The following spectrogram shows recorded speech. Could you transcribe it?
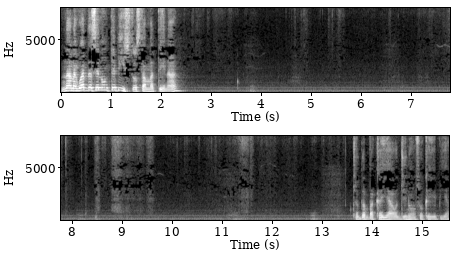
Nana guarda se non te pisto stamattina eh? C'è da baccaia oggi non so che gli pia.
